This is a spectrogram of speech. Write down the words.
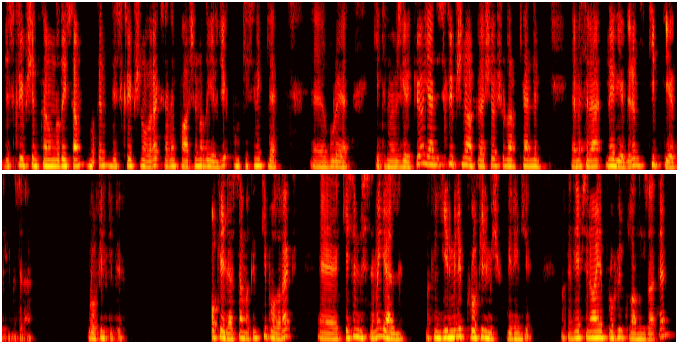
Description tanımladıysam bakın description olarak zaten parçanın adı gelecek. Bunu kesinlikle e, buraya getirmemiz gerekiyor. Yani description arkadaşlar şuradan kendim E, mesela ne diyebilirim? Tip diyebilirim mesela. Profil tipi. Okey dersem bakın tip olarak e, kesim listeme geldi. Bakın 20'lik profilmiş birinci. Bakın hepsini aynı profil kullandım zaten.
